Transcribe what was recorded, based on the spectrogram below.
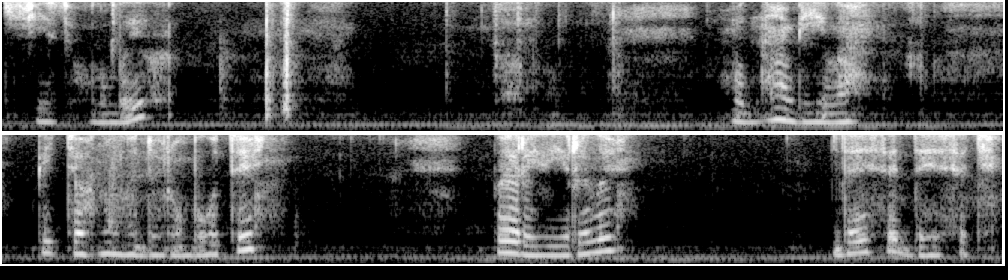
Шість голубих. Одна біла. Підтягнули до роботи. Перевірили. 10, 10.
